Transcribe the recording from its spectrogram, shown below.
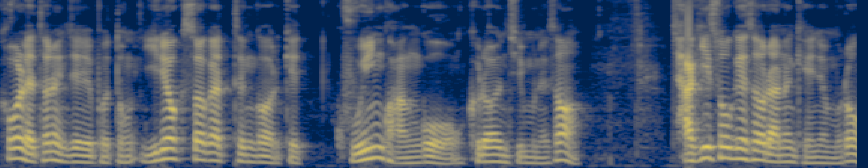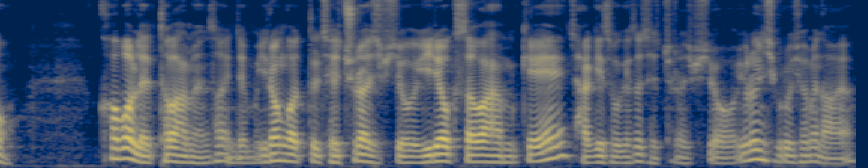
커버 레터는 이제 보통 이력서 같은 거 이렇게 구인 광고 그런 지문에서 자기소개서라는 개념으로 커버 레터 하면서 이제 뭐 이런 것들 제출하십시오. 이력서와 함께 자기소개서 제출하십시오. 이런 식으로 시험에 나와요.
